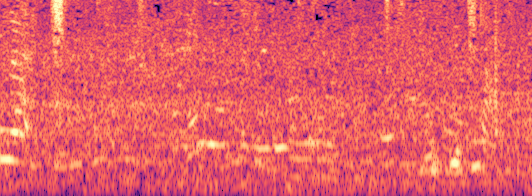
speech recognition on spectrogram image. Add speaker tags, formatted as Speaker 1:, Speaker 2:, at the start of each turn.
Speaker 1: 그 거.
